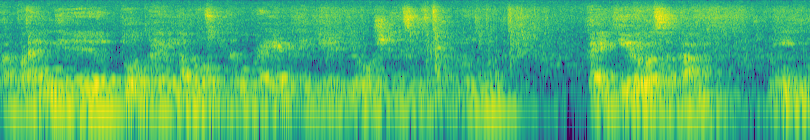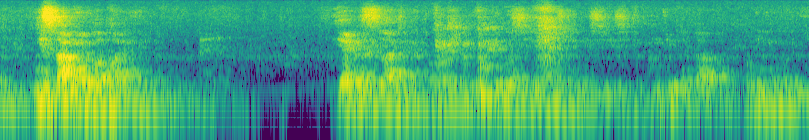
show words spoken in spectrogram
по крайней мере, тот э, наброски того проекта и те ориентировочные цифры, которые корректироваться там, ну, не, не самые глобальные. Я обязательно попрошу пригласить на последней сессии и депутатов, чтобы не друг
